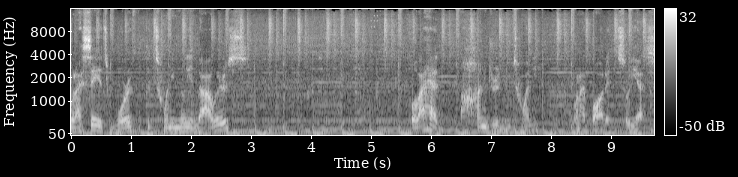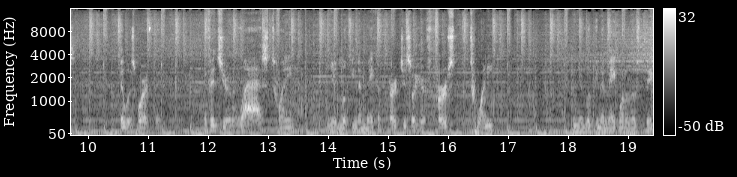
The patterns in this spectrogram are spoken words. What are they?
Would I say it's worth the $20 million? Well, I had 120 when I bought it, so yes, it was worth it. If it's your last 20 and you're looking to make a purchase, or your first 20, and you're looking to make one of those big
